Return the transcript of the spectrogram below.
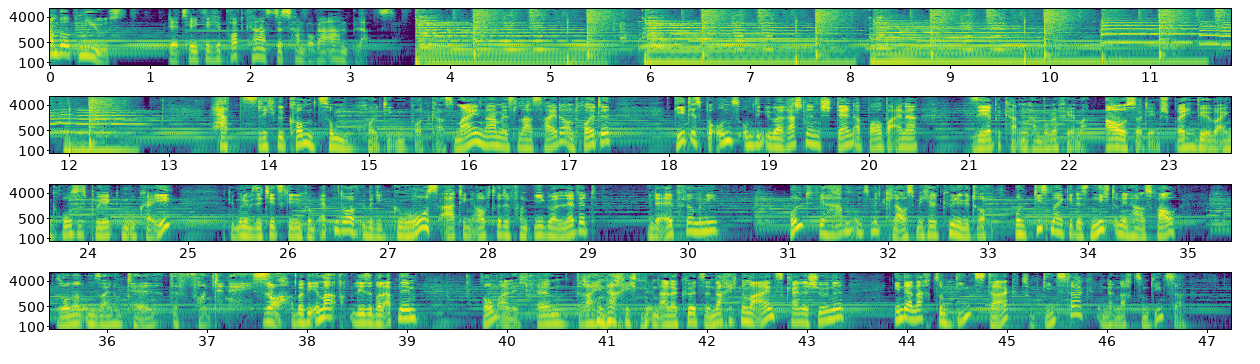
Hamburg News, der tägliche Podcast des Hamburger Abendblatts. Herzlich willkommen zum heutigen Podcast. Mein Name ist Lars Heider und heute geht es bei uns um den überraschenden Stellenabbau bei einer sehr bekannten Hamburger Firma. Außerdem sprechen wir über ein großes Projekt im UKE, dem Universitätsklinikum Eppendorf, über die großartigen Auftritte von Igor Levitt in der Elbphilharmonie und wir haben uns mit Klaus-Michael Kühne getroffen. Und diesmal geht es nicht um den HSV, sondern um sein Hotel The Fontenay. So, aber wie immer, Leseball abnehmen. Warum eigentlich? Ähm, drei Nachrichten in aller Kürze. Nachricht Nummer eins, keine schöne. In der Nacht zum Dienstag, zum Dienstag? In der Nacht zum Dienstag.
